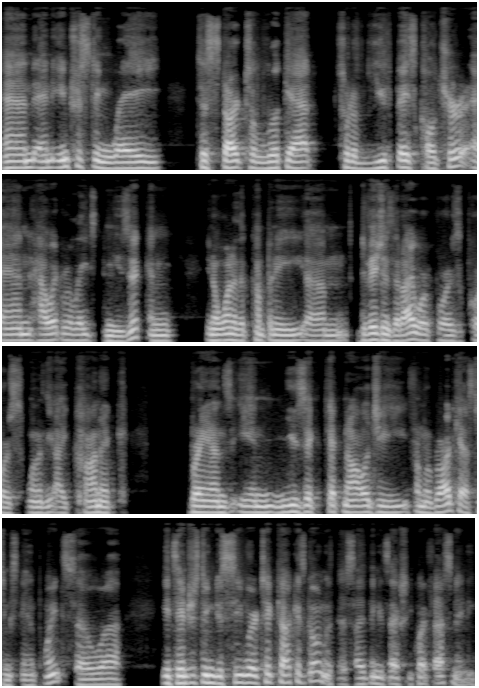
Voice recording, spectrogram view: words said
and an interesting way to start to look at sort of youth-based culture and how it relates to music and you know, one of the company um, divisions that I work for is, of course, one of the iconic brands in music technology from a broadcasting standpoint. So uh, it's interesting to see where TikTok is going with this. I think it's actually quite fascinating.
